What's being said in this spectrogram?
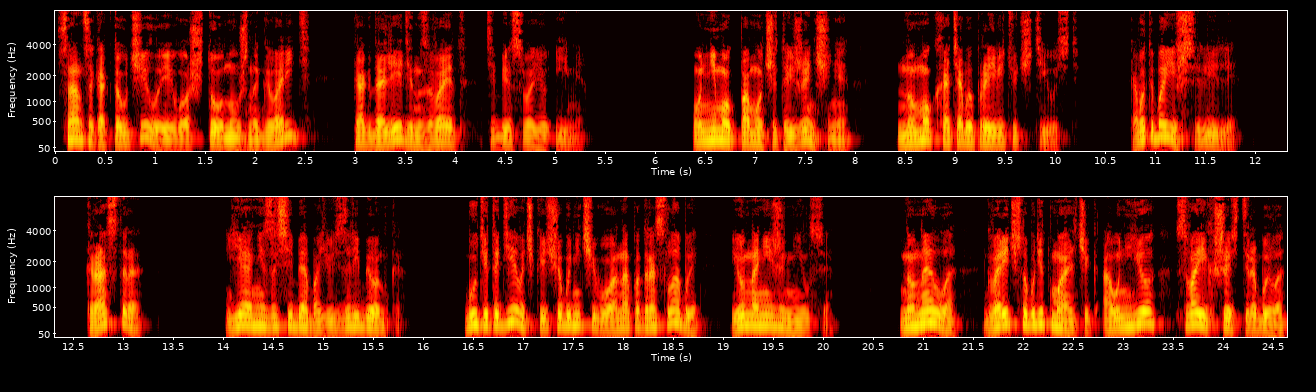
Санса как-то учила его, что нужно говорить, когда леди называет тебе свое имя. Он не мог помочь этой женщине, но мог хотя бы проявить учтивость. Кого ты боишься, Лилли? Крастера? Я не за себя боюсь, за ребенка. Будь это девочка, еще бы ничего, она подросла бы, и он на ней женился. Но Нелла говорит, что будет мальчик, а у нее своих шестеро было,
